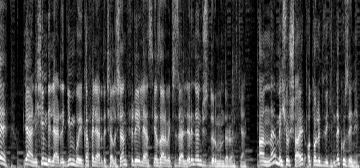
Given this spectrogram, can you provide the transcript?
Eh yani şimdilerde gün boyu kafelerde çalışan freelance yazar ve çizerlerin öncüsü durumunda Röntgen. Anna meşhur şair Otto Ludwig'in de kuzeni.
